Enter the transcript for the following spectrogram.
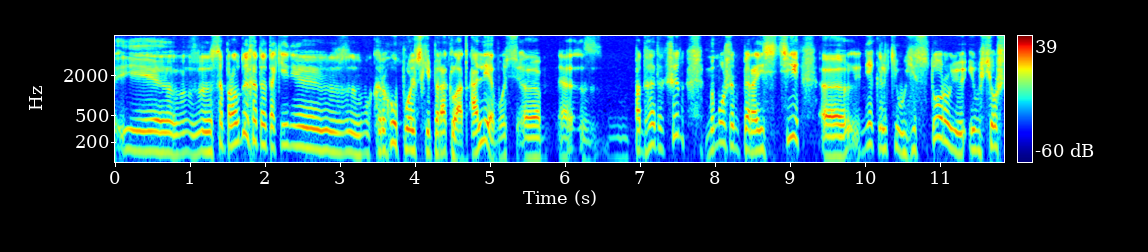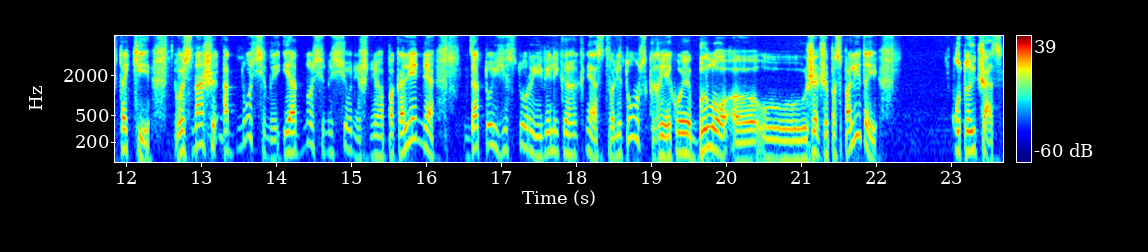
і сапраўды гэта такі не крыху польскі пераклад але вось з под гэты чын мы можем перайсці э, некалькі ў гісторыю і ўсё ж такі вось наши адносіны і адносіны сённяшняга пакалення да той гісторыі вялікага княства літоўскага якое было э, у жэчы паспалітай у той час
